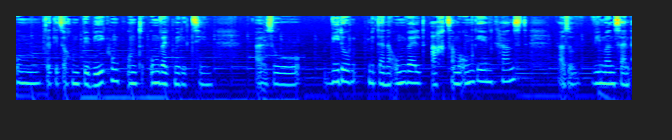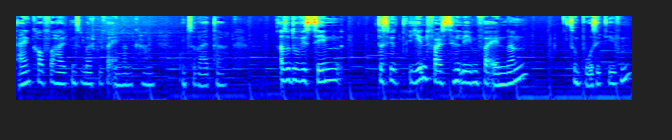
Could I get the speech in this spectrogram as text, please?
um, da geht es auch um Bewegung und Umweltmedizin. Also wie du mit deiner Umwelt achtsamer umgehen kannst, also wie man sein Einkaufverhalten zum Beispiel verändern kann und so weiter. Also du wirst sehen, das wird jedenfalls dein Leben verändern zum Positiven.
